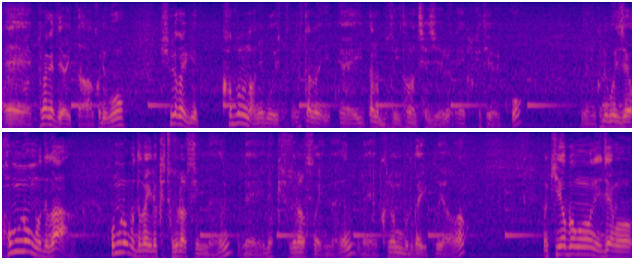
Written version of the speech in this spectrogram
예, 편하게 되어 있다. 그리고 실내가 이게 카본은 아니고 일단은 예, 일단은 무슨 이상한 재질 예, 그렇게 되어 있고, 네, 그리고 이제 홈로 모드가 홈로 모드가 이렇게 조절할 수 있는 네, 이렇게 조절할 수가 있는 네, 그런 모드가 있고요. 기어봉은 이제 뭐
